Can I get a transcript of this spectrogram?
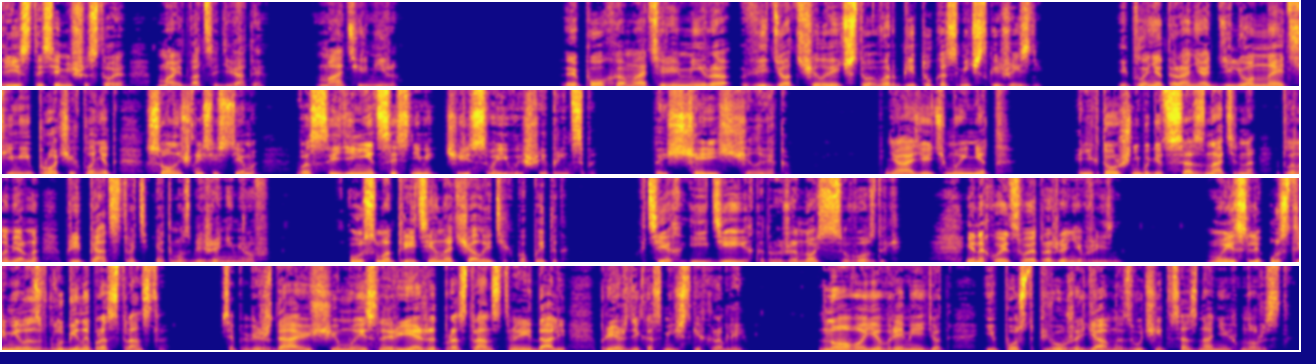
376. Май 29. Матерь мира. Эпоха Матери мира ведет человечество в орбиту космической жизни, и планета, ранее отделенная от семьи прочих планет Солнечной системы, воссоединится с ними через свои высшие принципы, то есть через человека. Князя тьмы нет, и никто уж не будет сознательно и планомерно препятствовать этому сближению миров. Усмотрите начало этих попыток в тех идеях, которые уже носятся в воздухе и находят свое отражение в жизни. Мысль устремилась в глубины пространства. Всепобеждающая мысль режет пространственные дали прежде космических кораблей. Новое время идет, и поступь его уже явно звучит в сознаниях множеств.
